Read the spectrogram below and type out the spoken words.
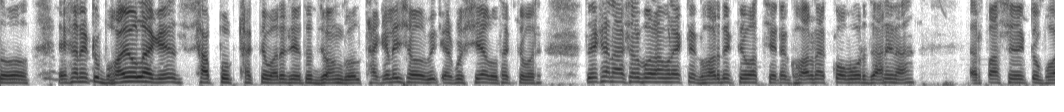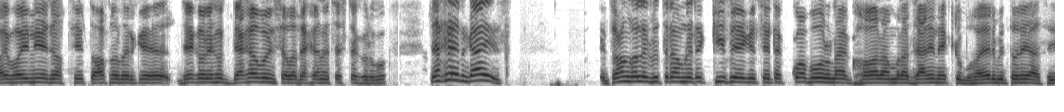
তো এখানে একটু ভয়ও লাগে, সাপপুক থাকতে পারে, যেহেতু জঙ্গল। থাকলেই স্বাভাবিক, এরপর শিয়ালও থাকতে পারে। তো এখানে আসার পর আমরা একটা ঘর দেখতে পাচ্ছি। এটা ঘর না কবর জানি না। এর পাশে একটু ভয় ভয় নিয়ে যাচ্ছি, তো আপনাদেরকে যে করে হোক দেখাবো, ইনশাল্লাহ দেখানোর চেষ্টা করব। দেখেন গাইজ জঙ্গলের ভিতরে আমরা এটা কি পেয়ে গেছি? এটা কবর না ঘর আমরা জানি না, একটু ভয়ের ভিতরে আছি।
